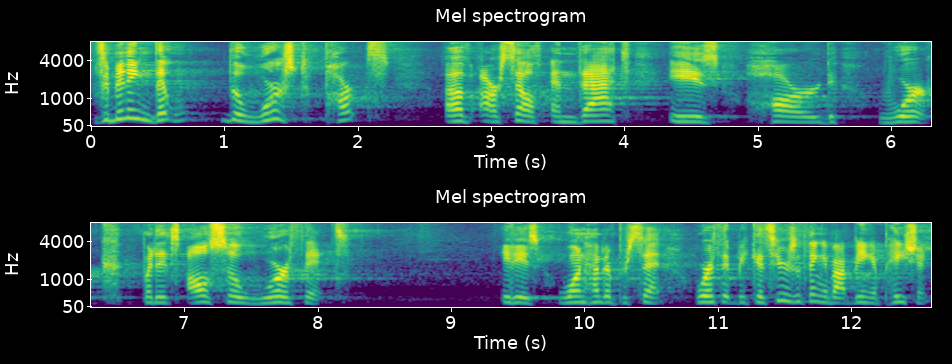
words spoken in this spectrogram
It's admitting that the worst parts of ourself, and that is hard work, but it's also worth it. It is 100% worth it because here's the thing about being a patient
